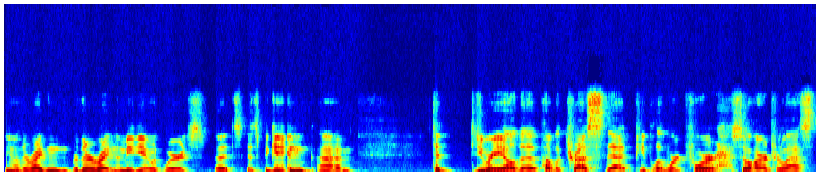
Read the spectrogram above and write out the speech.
You know, they're right in they're right in the media where it's it's it's beginning um, to derail the public trust that people have worked for so hard for the last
